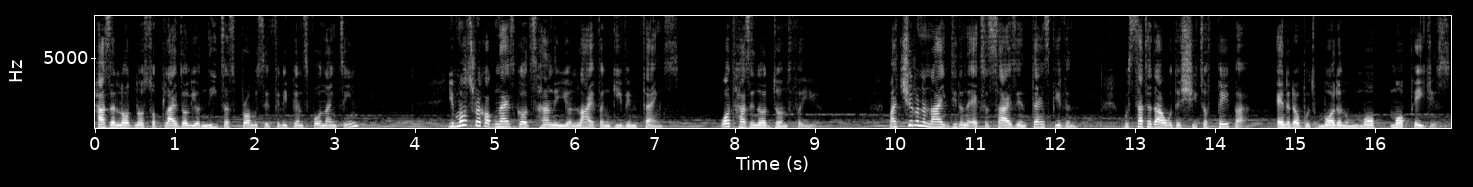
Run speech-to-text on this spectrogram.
Has the Lord not supplied all your needs as promised in Philippians 4:19? You must recognize God's hand in your life and give him thanks. What has he not done for you? My children and I did an exercise in Thanksgiving we started out with a sheet of paper, ended up with more than more, more pages.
